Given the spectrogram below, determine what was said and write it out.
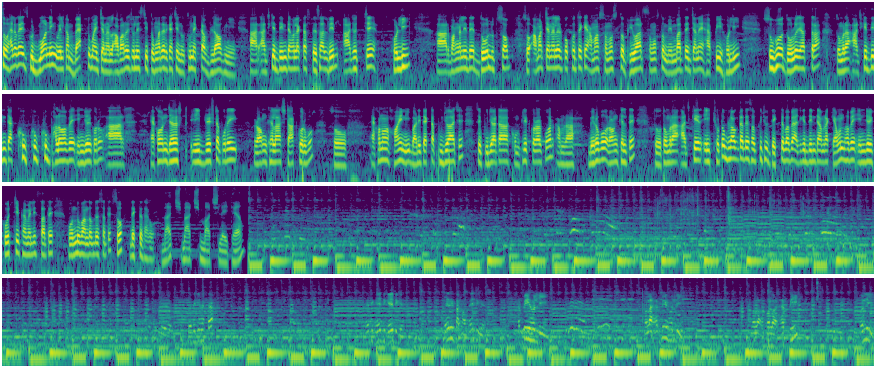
So hello guys good morning welcome back to my channel আবারও চলে এসেছি তোমাদের কাছে নতুন একটা ব্লগ নিয়ে। আর আজকের দিনটা হলো একটা স্পেশাল দিন। আজ হচ্ছে হোলি আর বাঙালিদের দোল উৎসব। সো আমার চ্যানেলের পক্ষ থেকে আমার সমস্ত ভিউয়ার্স সমস্ত মেম্বারদের জানাই হ্যাপি হোলি, শুভ দোলযাত্রা। তোমরা আজকের দিনটা খুব খুব খুব ভালোভাবে এনজয় করো। আর এখন জাস্ট এই ড্রেসটা পরেই রং খেলা স্টার্ট করব। সো এখনও হয়নি, বাড়িতে একটা পুজো আছে, সেই পূজাটা কমপ্লিট করার পর আমরা বেরোবো রং খেলতে। তো তোমরা আজকের এই ছোট ব্লগটাতে সব কিছু দেখতে পাবে, আজকের দিনটা আমরা কেমনভাবে এনজয় করছি ফ্যামিলির সাথে বন্ধু বান্ধবদের সাথে। সো দেখতে থাকো। Much, much, much later. এদিকে বেটা এদিকে এদিকে এদিকে এদিকে তাকাও এদিকে হ্যাপি হোলি বলা হ্যাপি হোলি বলা বলা হ্যাপি হোলি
